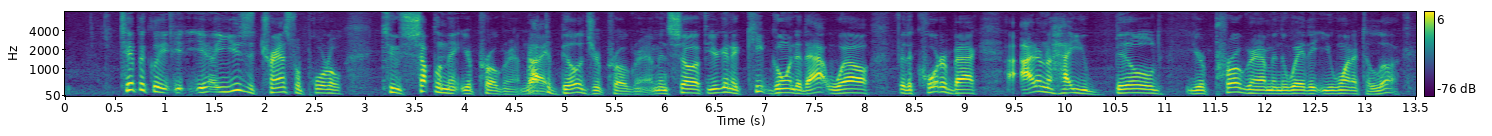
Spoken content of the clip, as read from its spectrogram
typically, you know, you use the transfer portal to supplement your program, not right. to build your program. And so if you're going to keep going to that well for the quarterback, I don't know how you build your program in the way that you want it to look.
